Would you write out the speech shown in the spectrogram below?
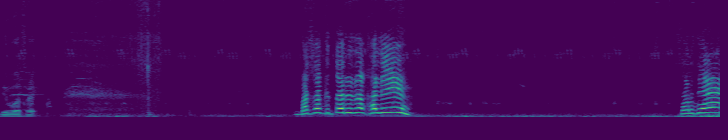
दिवस आहे. बसा की तरी जा खाली. सरद्या.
